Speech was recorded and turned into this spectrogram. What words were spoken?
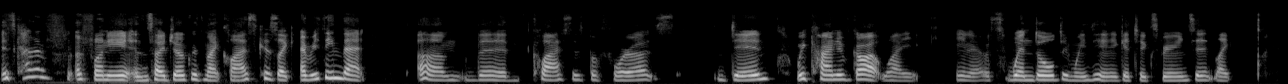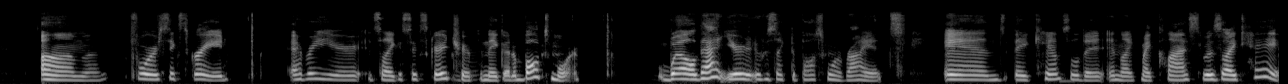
it's kind of a funny inside joke with my class because like everything that um the classes before us did we kind of got like you know swindled and we didn't get to experience it. Like um for sixth grade every year it's like a sixth grade trip mm-hmm. and they go to baltimore well that year it was like the baltimore riots and they canceled it and like my class was like hey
